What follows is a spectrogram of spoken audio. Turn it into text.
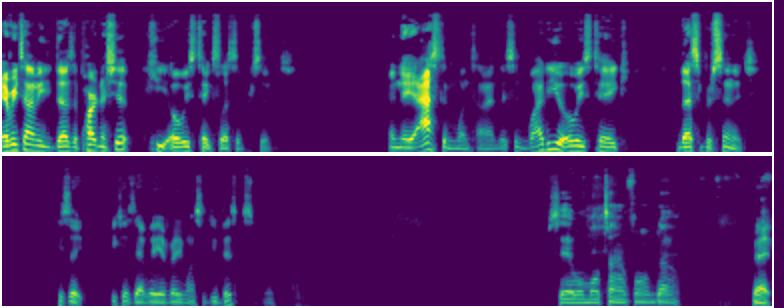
Every time he does a partnership, he always takes less of a percentage. And they asked him one time. They said, "Why do you always take less a percentage?" He's like, "Because that way everybody wants to do business with me." say it one more time for him, dog. Right.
